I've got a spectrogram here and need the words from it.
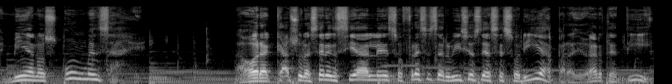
envíanos un mensaje. Ahora Cápsulas Herenciales ofrece servicios de asesoría para ayudarte a ti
